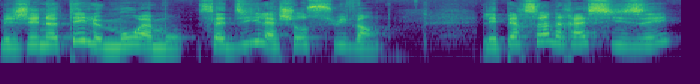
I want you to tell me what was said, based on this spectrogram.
mais j'ai noté le mot à mot. Ça dit la chose suivante. Les personnes racisées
